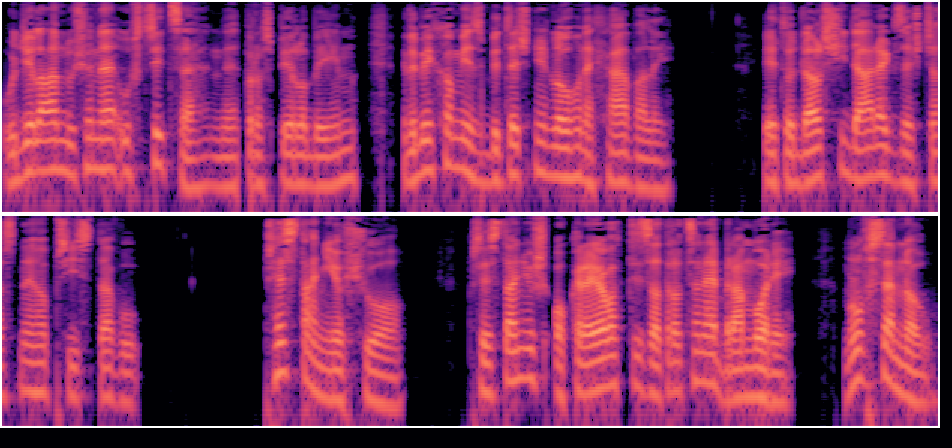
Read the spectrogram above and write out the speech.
Udělám dušené ústřice, neprospělo by jim, kdybychom je zbytečně dlouho nechávali. Je to další dárek ze šťastného přístavu. Přestaň, Jošuo. Přestaň už okrajovat ty zatracené brambory. Mluv se mnou.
